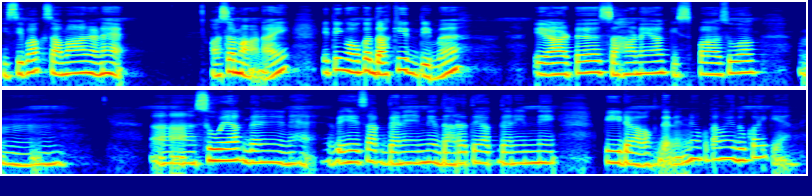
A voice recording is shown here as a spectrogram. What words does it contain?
කිසිවක් සමාන නැහැ. අසමානයි. ඉතින් ඕක දකිද්දිම එයාට සහනයක් ස්පාසුවක් සුවයක් දැනෙන්නේ නැහැ. වෙහෙසක් දැනෙන්නේ, දරතයක් දැනෙන්නේ, පීඩාවක් දැනෙන්නේ. ඕක තමයි දුකයි කියන්නේ.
